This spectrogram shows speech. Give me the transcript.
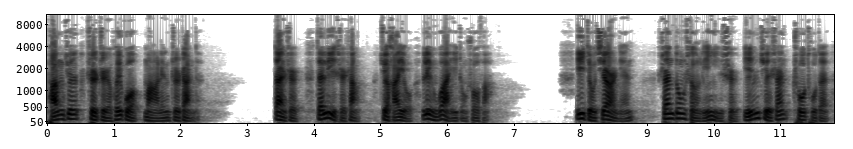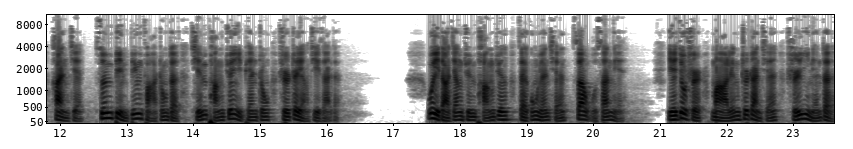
庞涓是指挥过马陵之战的。但是在历史上却还有另外一种说法。一九七二年，山东省临沂市银雀山出土的汉简《孙膑兵法》中的秦庞涓一篇中是这样记载的：魏大将军庞涓在公元前三五三年，也就是马陵之战前十一年的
